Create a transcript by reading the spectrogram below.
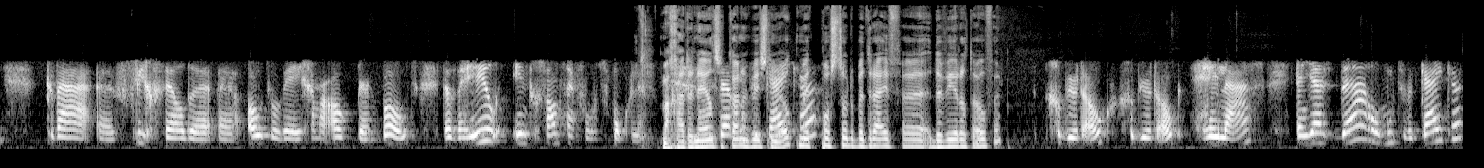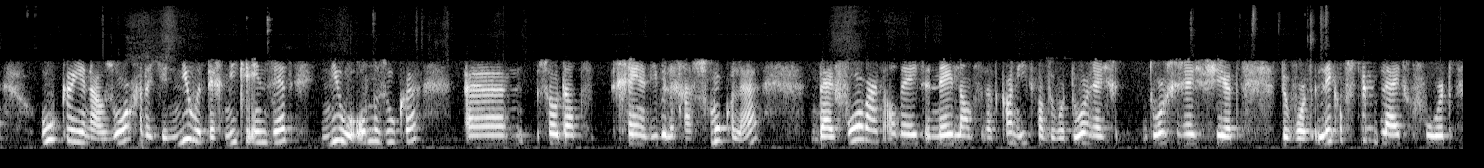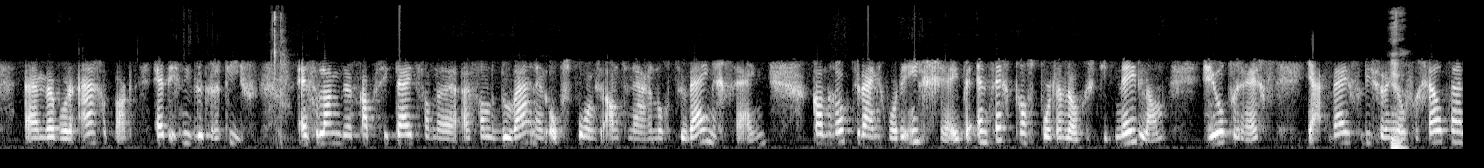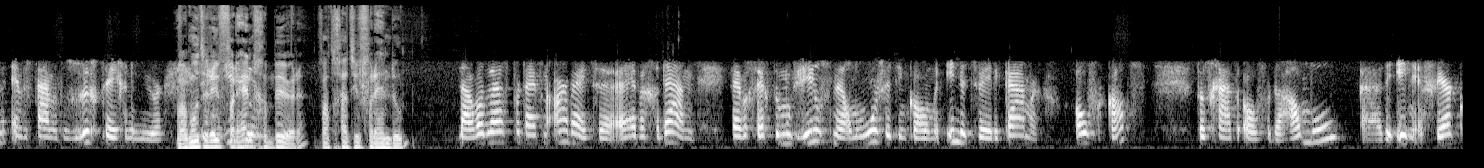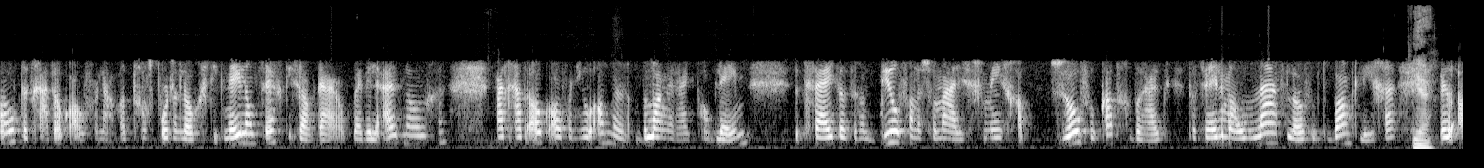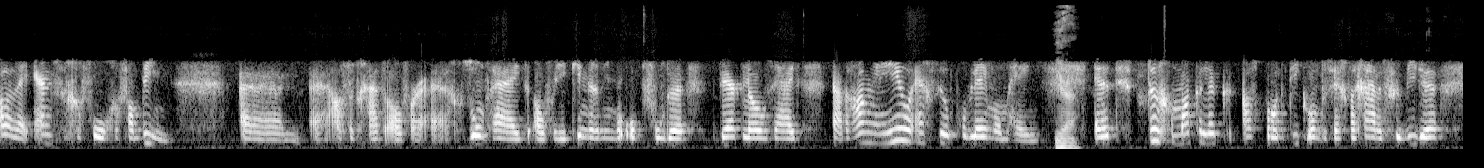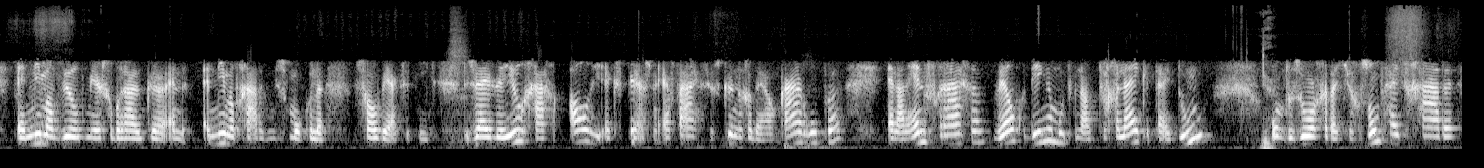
qua uh, vliegvelden, uh, autowegen, maar ook per boot... dat we heel interessant zijn voor het smokkelen. Maar gaat de Nederlandse Dus cannabis nu ook met postordebedrijven uh, de wereld over? Gebeurt ook, gebeurt ook, helaas. En juist daarom moeten we kijken... hoe kun je nou zorgen dat je nieuwe technieken inzet, nieuwe onderzoeken... zodat degenen die willen gaan smokkelen... bij voorbaat al weten, Nederland, dat kan niet... want er wordt doorgerechercheerd, er wordt lik-op-stuk beleid gevoerd... En wij worden aangepakt. Het is niet lucratief. En zolang de capaciteit van de, uh, van de douane en opsporingsambtenaren nog te weinig zijn, kan er ook te weinig worden ingegrepen. En zegt Transport en Logistiek Nederland heel terecht, ja, wij verliezen er heel veel geld aan en we staan met ons rug tegen de muur. Wat moet er Dus nu in voor hen gebeuren? Wat gaat u voor hen doen? nou, wat wij als Partij van de Arbeid eh, hebben gedaan... we hebben gezegd, er moet heel snel een hoorzitting komen in de Tweede Kamer over kat. Dat gaat over de handel, eh, de in- en verkoop. Dat gaat ook over nou, wat Transport en Logistiek Nederland zegt. Die zou ik daar ook bij willen uitnodigen. Maar het gaat ook over een heel ander belangrijk probleem. Het feit dat er een deel van de Somalische gemeenschap zoveel kat gebruikt... dat ze helemaal laveloos op de bank liggen... Ja. met allerlei ernstige gevolgen van dien. Ehm, eh, als het gaat over eh, gezondheid, over je kinderen niet meer opvoeden, werkloosheid. Nou, er hangen heel erg veel problemen omheen. Ja. En het is te gemakkelijk als politiek om te zeggen, we gaan het verbieden en niemand wil het meer gebruiken en, en niemand gaat het meer smokkelen. Zo werkt het niet. Dus wij willen heel graag al die experts en ervaringsdeskundigen bij elkaar roepen en aan hen vragen, welke dingen moeten we nou tegelijkertijd doen om te zorgen dat je gezondheidsschade,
